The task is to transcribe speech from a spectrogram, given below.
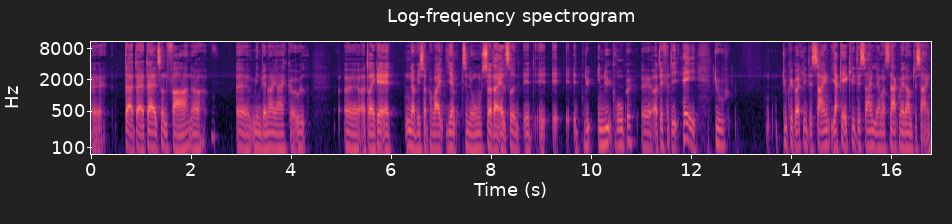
Øh, der, der, der er altid en fare, når øh, mine venner og jeg går ud øh, og drikker, at når vi så er på vej hjem til nogen, så er der altid et, et, et, et, et ny, en ny gruppe, øh, og det er fordi, hey, du, du kan godt lide design, jeg kan ikke lide design, lad mig snakke med dig om design.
